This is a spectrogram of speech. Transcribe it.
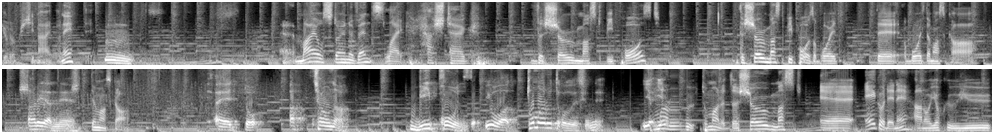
協力しないとねって。うん。Uh, milestone events like hashtag the show must be paused? The show must be paused 覚えて、覚えてますか？あれやね知。ってますか？えーっと、あ、ちゃうな。Be paused。要は、止まるってことですよね。いや、止ま、る、止まる。The show must、えー英語でね、あの、よく言う、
